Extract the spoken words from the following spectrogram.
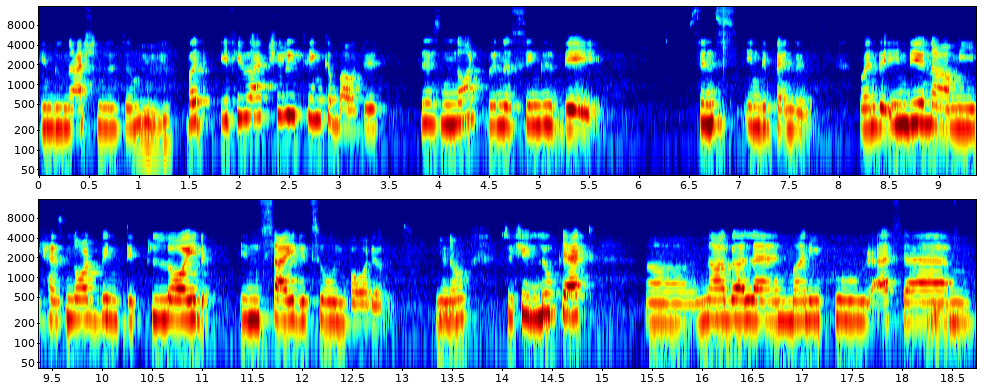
hindu nationalism. But if you actually think about it there's not been a single day since independence when the indian army has not been deployed inside its own borders you know? So if you look at uh, nagaland manipur assam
